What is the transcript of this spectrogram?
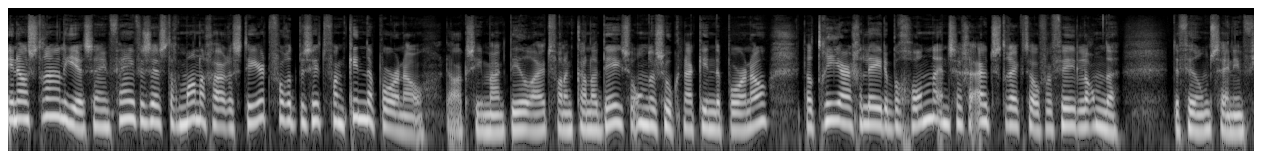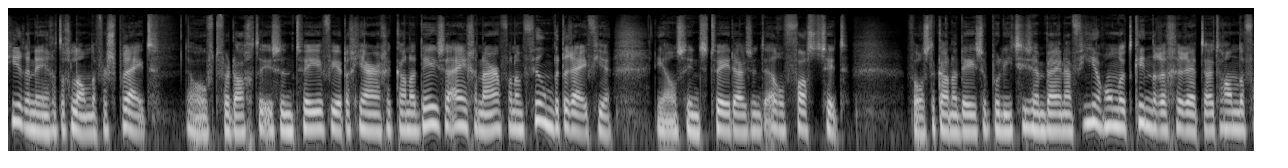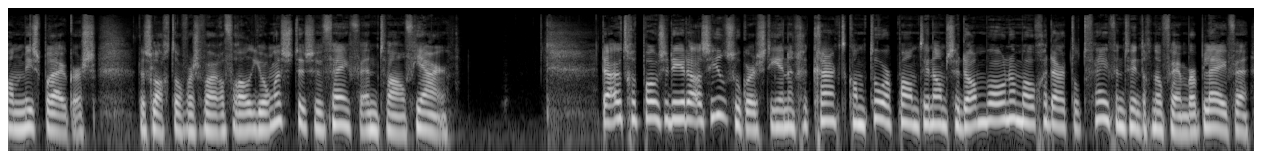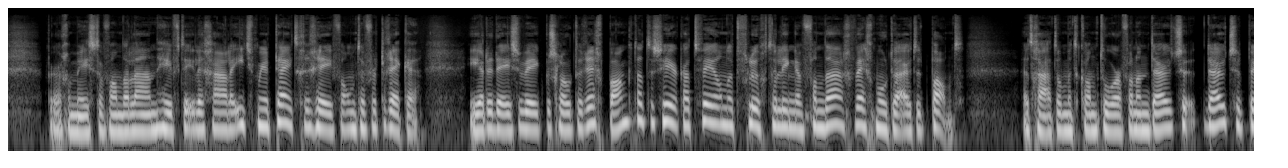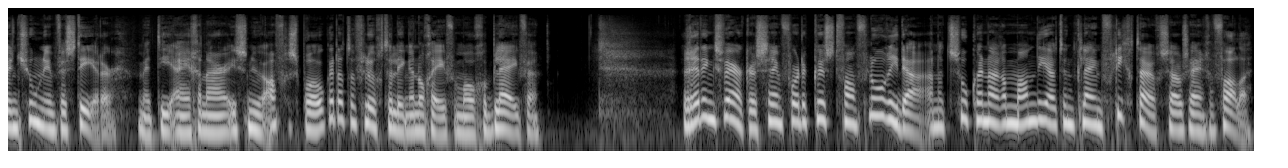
In Australië zijn 65 mannen gearresteerd voor het bezit van kinderporno. De actie maakt deel uit van een Canadees onderzoek naar kinderporno... dat drie jaar geleden begon en zich uitstrekt over veel landen. De films zijn in 94 landen verspreid. De hoofdverdachte is een 42-jarige Canadese eigenaar van een filmbedrijfje... die al sinds 2011 vastzit. Volgens de Canadese politie zijn bijna 400 kinderen gered uit handen van misbruikers. De slachtoffers waren vooral jongens tussen 5 en 12 jaar. De uitgeprocedeerde asielzoekers die in een gekraakt kantoorpand in Amsterdam wonen... mogen daar tot 25 november blijven. Burgemeester Van der Laan heeft de illegale iets meer tijd gegeven om te vertrekken. Eerder deze week besloot de rechtbank dat de circa 200 vluchtelingen vandaag weg moeten uit het pand. Het gaat om het kantoor van een Duitse, Duitse pensioeninvesteerder. Met die eigenaar is nu afgesproken dat de vluchtelingen nog even mogen blijven. Reddingswerkers zijn voor de kust van Florida aan het zoeken naar een man die uit een klein vliegtuig zou zijn gevallen.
